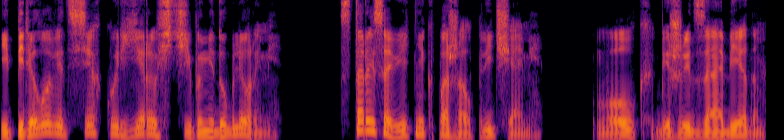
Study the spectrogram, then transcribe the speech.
и переловит всех курьеров с чипами-дублерами. Старый советник пожал плечами. Волк бежит за обедом,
